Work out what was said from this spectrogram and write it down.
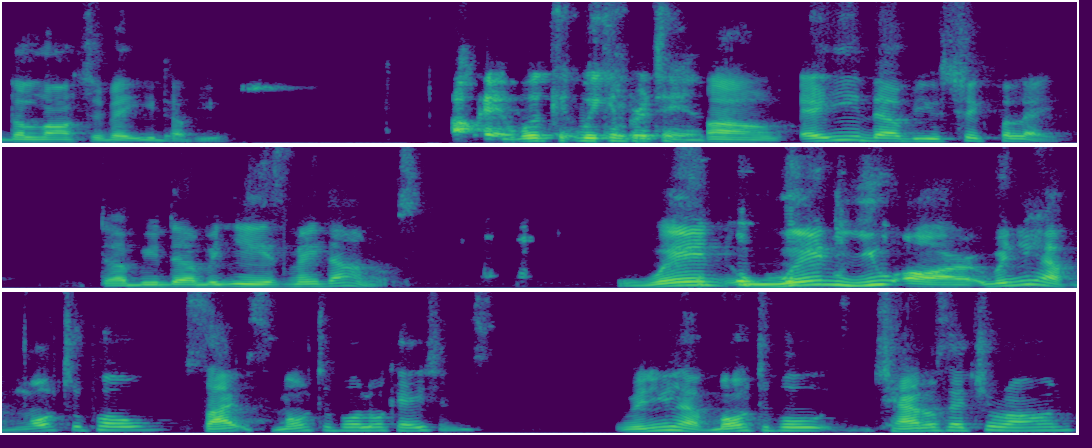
the launch of AEW. Okay, we can, we can pretend. Um, AEW Chick Fil A, WWE is McDonald's. When when you are when you have multiple sites, multiple locations, when you have multiple channels that you're on,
